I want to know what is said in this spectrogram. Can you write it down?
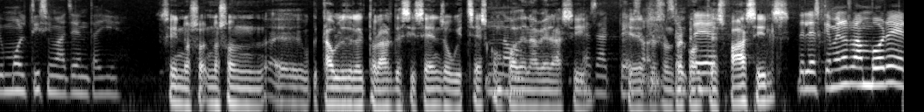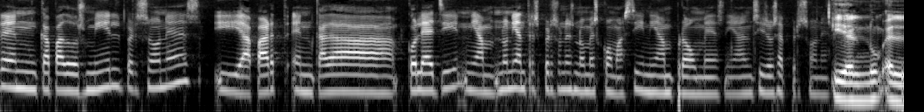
viu moltíssima gent allí. Sí, no són, no són eh, taules electorals de 600 o 800 com No. poden haver així, Exacte, que són són, recomptes fàcils. De les que menys van veure eren cap a 2.000 persones i a part en cada col·legi ha, no n'hi ha tres persones només com així, n'hi ha prou més, n'hi ha 6 o 7 persones. I el, el,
